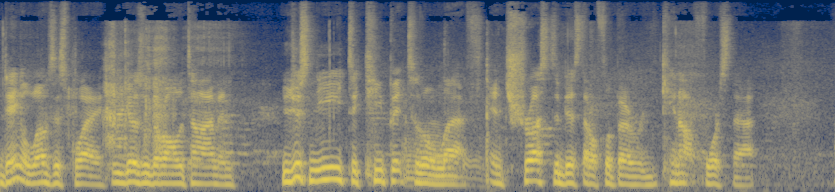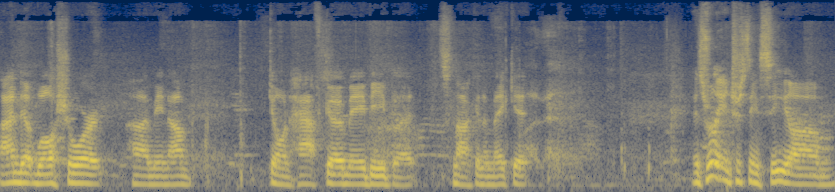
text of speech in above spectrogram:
Daniel loves this play. He goes with it all the time, and you just need to keep it to the left and trust the disc that'll flip over. You cannot force that. I end up well short. I mean, I'm going half go maybe, but it's not going to make it. It's really interesting to see um,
